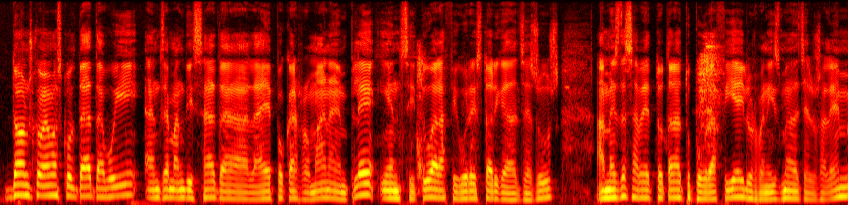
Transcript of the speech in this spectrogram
Doncs, com hem escoltat, avui ens hem endissat a l'època romana en ple i ens situa la figura històrica de Jesús, a més de saber tota la topografia i l'urbanisme de Jerusalem,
